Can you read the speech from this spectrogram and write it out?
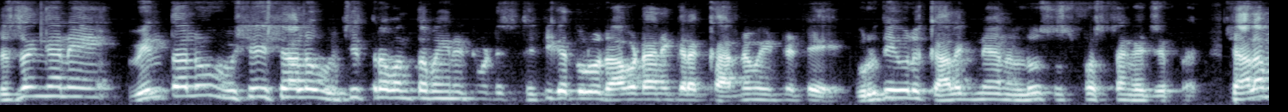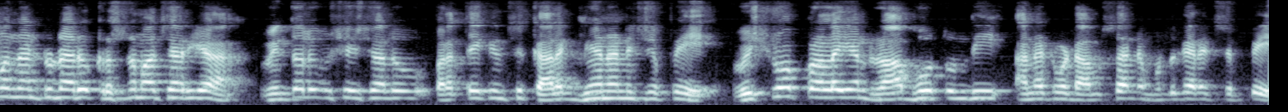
నిజంగానే వింతలు విశేషాలు విచిత్రవంతమైనటువంటి స్థితిగతులు రావడానికి గల కారణం ఏంటంటే గురుదేవులు కాలజ్ఞానంలో సుస్పష్టంగా చెప్పారు. చాలా మంది అంటున్నారు కృష్ణమాచార్య వింతలు విశేషాలు ప్రత్యేకించి కాలజ్ఞానాన్ని చెప్పి విశ్వ ప్రళయం రాబోతుంది అన్నటువంటి అంశాన్ని ముందుగానే చెప్పి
